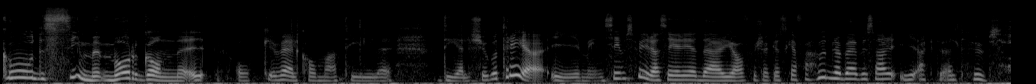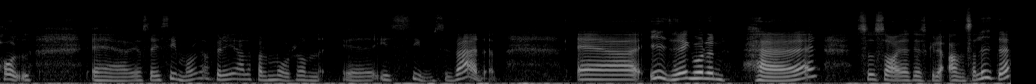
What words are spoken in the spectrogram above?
God simmorgon och välkomna till del 23 i min Sims 4-serie där jag försöker skaffa 100 bebisar i aktuellt hushåll. Eh, jag säger simmorgon för det är i alla fall morgon eh, i Sims-världen. Eh, I trädgården här så sa jag att jag skulle ansa lite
